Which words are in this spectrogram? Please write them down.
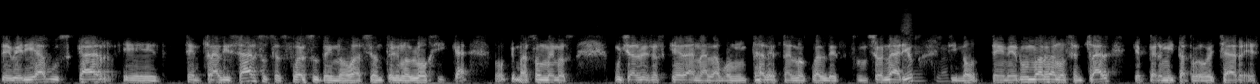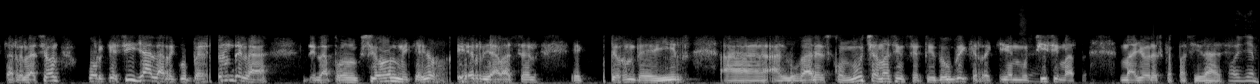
debería buscar eh, centralizar sus esfuerzos de innovación tecnológica, ¿no? que más o menos muchas veces quedan a la voluntad de tal o cual de funcionario, sino tener un órgano central que permita aprovechar esta relación, porque sí ya la recuperación de la de la producción, mi querido Pierre, ya va a ser eh, cuestión de ir a, a lugares con mucha más incertidumbre y que requieren muchísimas mayores capacidades. Oye,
